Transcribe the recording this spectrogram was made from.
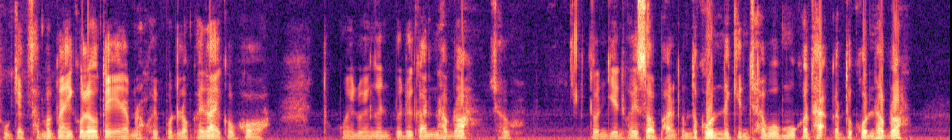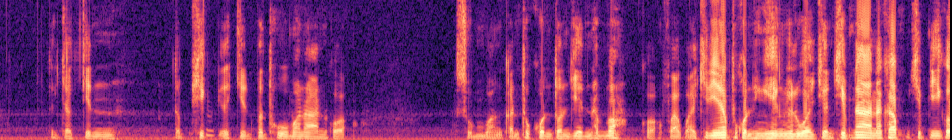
ถูกจากสำนักไหนก็แล้วแต่นะครับเนาะค่อยปลดล็อกให้ได้ก็พอ ถูกหวยรวยเงินไปด้วยกันนะครับเนาะเช้าตอนเย็นค่อยสอบผ่านกันทุกคนได้กินชาบูหมูกระทะกันทุกคนครับเนาะหลังจากกินน้ำพริกได้กินปลาทูมานานก็ สมหวังกันทุกคนตอนเย็นครับเนาะก็ฝากไว้คลิปนี้นะทุกคนเฮงๆรวยๆเจอกันคลิปหน้านะครับ คลิปนี้ก็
